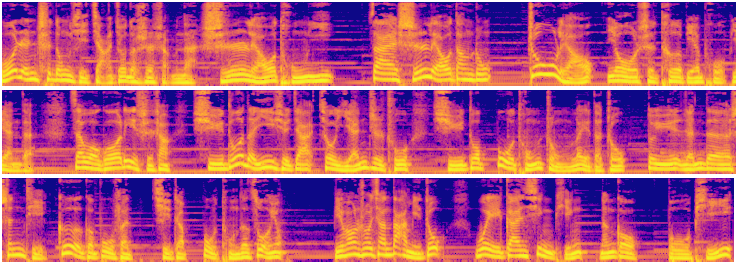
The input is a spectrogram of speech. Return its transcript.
国人吃东西讲究的是什么呢？食疗同一，在食疗当中。粥疗又是特别普遍的，在我国历史上，许多的医学家就研制出许多不同种类的粥，对于人的身体各个部分起着不同的作用。比方说，像大米粥，味甘性平，能够补脾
